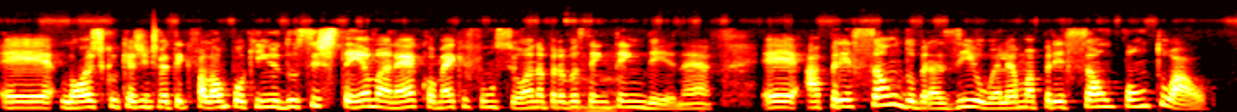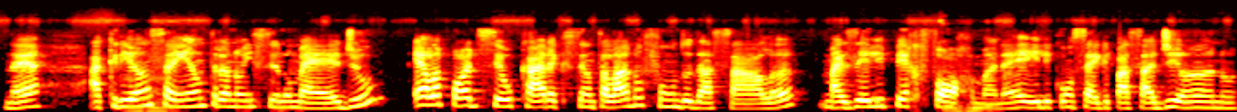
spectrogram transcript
É lógico que a gente vai ter que falar um pouquinho do sistema, né? Como é que funciona para você uhum. entender, né? É, a pressão do Brasil, ela é uma pressão pontual, né? A criança uhum. entra no ensino médio, ela pode ser o cara que senta lá no fundo da sala, mas ele performa, uhum. né? Ele consegue passar de ano,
